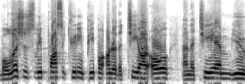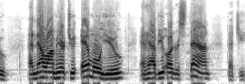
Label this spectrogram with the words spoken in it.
maliciously prosecuting people under the TRO and the TMU. And now I'm here to MOU and have you understand that you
